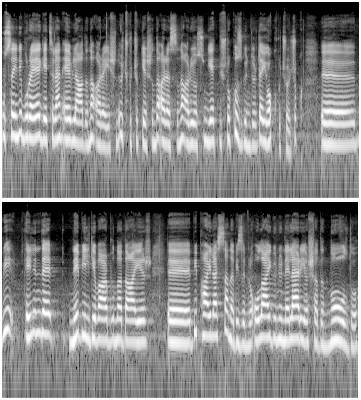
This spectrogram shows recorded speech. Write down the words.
bu seni buraya getiren evladını arayışın. 3,5 yaşında arasını arıyorsun. 79 gündür de yok bu çocuk. E, bir elinde ne bilgi var buna dair? E, bir paylaşsana bizimle. Olay günü neler yaşadın, ne oldu?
